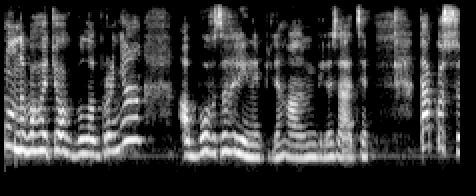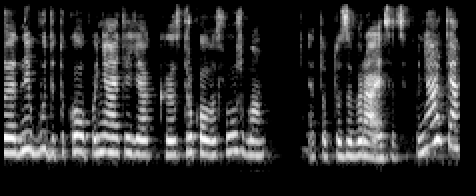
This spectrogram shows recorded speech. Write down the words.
ну на багатьох була броня або взагалі не підлягали мобілізації. Також не буде такого поняття, як строкова служба. Тобто забирається це поняття,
